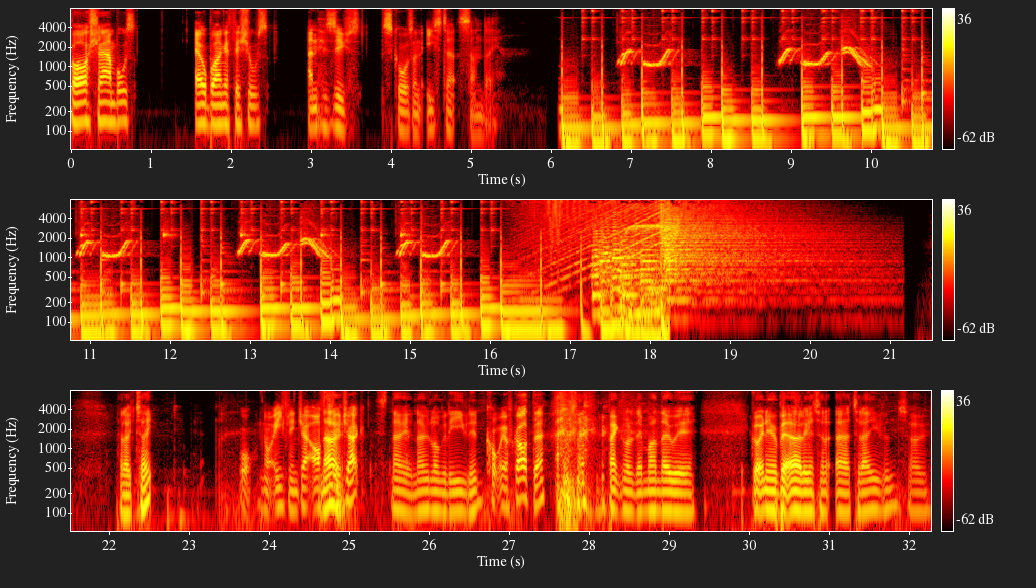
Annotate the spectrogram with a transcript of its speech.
VAR shambles, elbowing officials, and Jesus scores on Easter Sunday. Hello, Tate. Well, not evening, Jack. Afternoon, No. Jack. It's no, no longer the evening. Caught me off guard there. Bank holiday Monday. We got in here a bit earlier to, uh, today, even. So,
